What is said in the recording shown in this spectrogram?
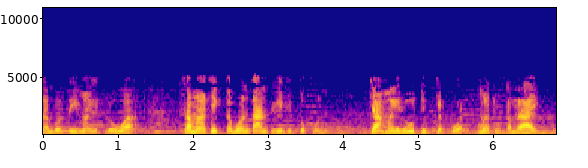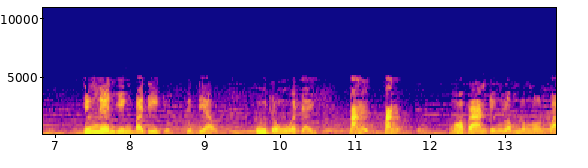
ตำรวจตรีไม่รู้ว่า สมาชิกกระบวนการผีดิบทุกคน จะไม่รู้จุดเจ็บปวดเมื่อถูกทำร้าย จึงเน้นยิงไปที่จุดจุดเดียว คือตรงหัวใจ ปังปังหมอปราณจึงล้มลงนอนคว่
